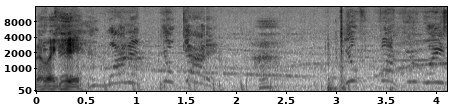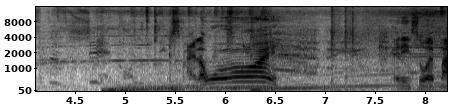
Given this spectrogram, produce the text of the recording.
นะเมื่อกี้ไปแล้วโว้ยอันนี้ซวยไป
